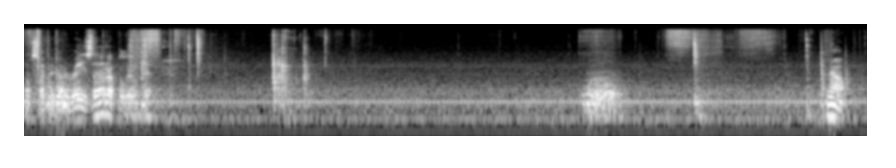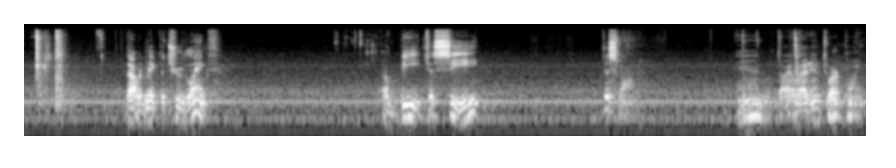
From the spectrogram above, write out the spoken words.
Looks like I gotta raise that up a little bit. Now, that would make the true length of B to C this long. And we'll dial that into our point.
